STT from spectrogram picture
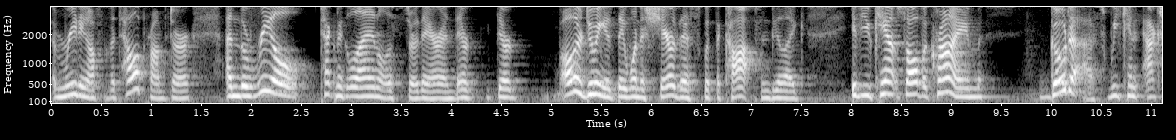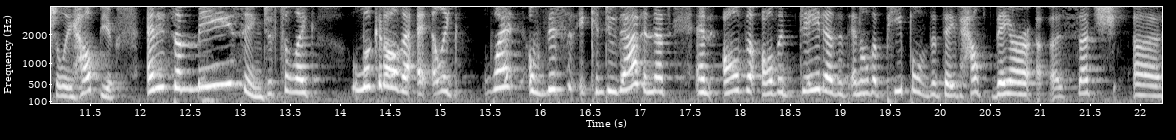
i'm reading off of a teleprompter and the real technical analysts are there and they're they're all they're doing is they want to share this with the cops and be like if you can't solve a crime go to us. We can actually help you. And it's amazing just to like look at all that like what oh this it can do that and that's and all the all the data that and all the people that they've helped they are uh, such uh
